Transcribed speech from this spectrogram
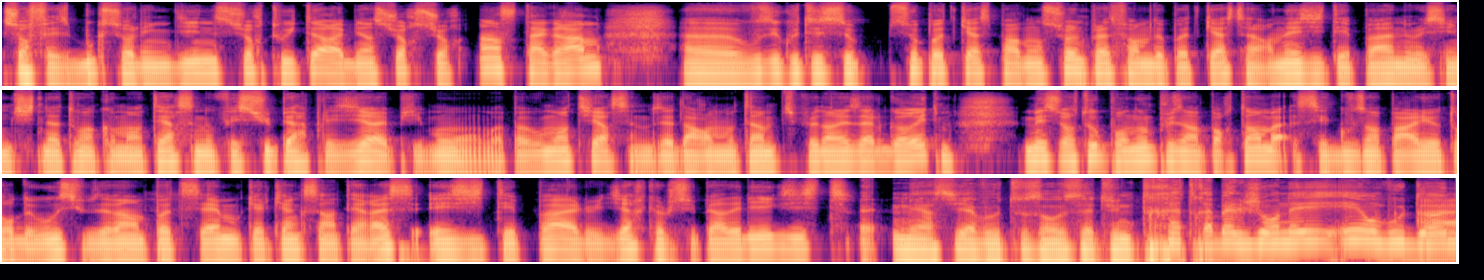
sur Facebook, sur LinkedIn, sur Twitter et bien sûr sur Instagram. Vous écoutez ce, ce podcast pardon sur une plateforme de podcast. Alors n'hésitez pas à nous laisser une petite note ou un commentaire. Ça nous fait super plaisir. Et puis bon, on va pas vous mentir, ça nous aide à remonter un petit peu dans les algorithmes. Mais surtout pour nous, le plus important, bah, c'est que vous en parliez autour de vous. Si vous avez un pote CM ou quelqu'un que ça intéresse, n'hésitez pas à lui dire que le Super Daily existe. Eh, Merci à vous tous. On vous souhaite une très très belle journée et on vous donne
